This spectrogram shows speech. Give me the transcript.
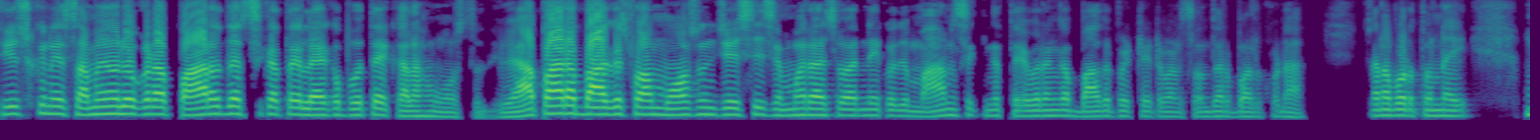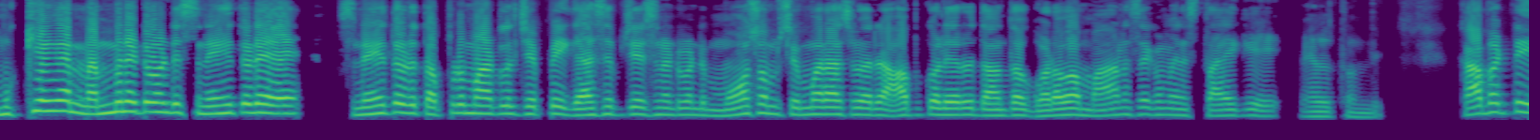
తీసుకునే సమయంలో కూడా పారదర్శకత లేకపోతే కలహం వస్తుంది. వ్యాపార భాగస్వామి మోసం చేసి సింహరాశి వారిని కొద్దిగా మానసికంగా తీవ్రంగా బాధపెట్టేటువంటి సందర్భాలు కూడా కనబడుతున్నాయి. ముఖ్యంగా నమ్మినటువంటి స్నేహితుడే స్నేహితుడు తప్పుడు మాటలు చెప్పి గాసిప్ చేసినటువంటి మోసం సింహరాశి వారు ఆపుకోలేరు. దాంతో గొడవ మానసికమైన స్థాయికి వెళ్తుంది. కాబట్టి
